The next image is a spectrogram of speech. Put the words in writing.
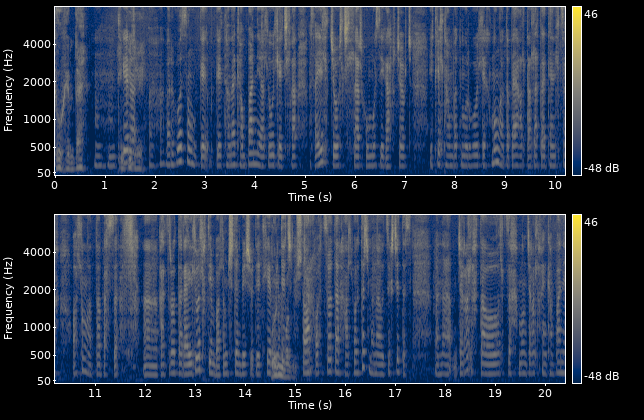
түүх юм да. Тэгэхээр Баргуусан гэ танай компани бол үйл ажиллагаа бас аялал жуулчлалаар хүмүүсийг авч явж ихтгэл тамбад мөргүүлэх мөн одоо байгаль далаатай танилцах олон одоо бас газруудаар аялуулах тийм боломжтой юм биш үү. Тэгэхээр мэдээж доорх утсуудаар холбогдож манай үзэгчид бас манай жаргал ахтай уулзах мөн жаргал ахын компани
